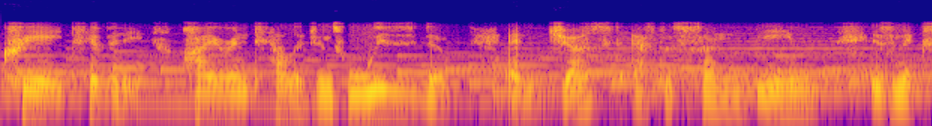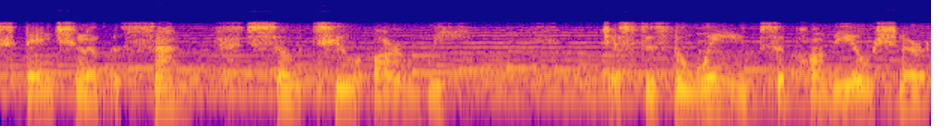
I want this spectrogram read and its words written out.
creativity, higher intelligence, wisdom. And just as the sunbeam is an extension of the sun, so too are we. Just as the waves upon the ocean are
